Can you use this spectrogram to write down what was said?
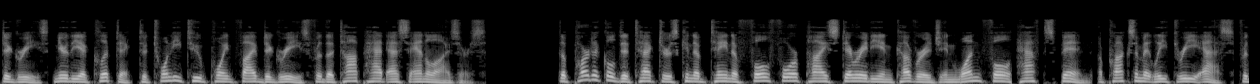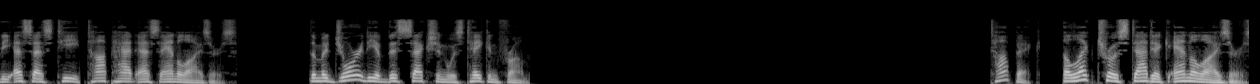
degrees near the ecliptic to 22.5 degrees for the top hat S analyzers. The particle detectors can obtain a full 4 pi steradian coverage in one full half spin, approximately 3 s for the SST top hat S analyzers. The majority of this section was taken from Topic: Electrostatic analyzers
